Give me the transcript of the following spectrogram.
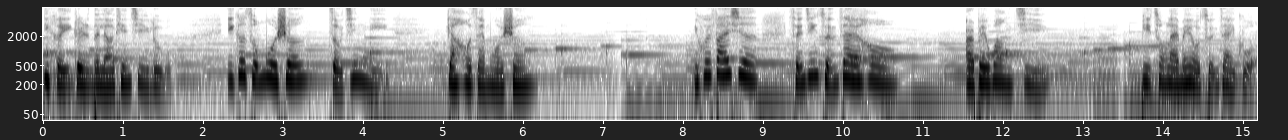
你和一个人的聊天记录，一个从陌生走进你，然后再陌生，你会发现，曾经存在后而被忘记，比从来没有存在过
